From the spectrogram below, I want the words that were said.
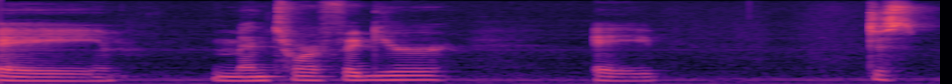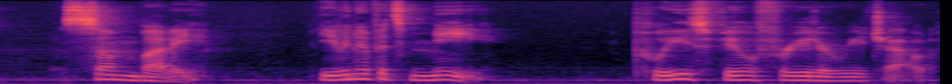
a mentor figure, a just somebody, even if it's me, please feel free to reach out.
